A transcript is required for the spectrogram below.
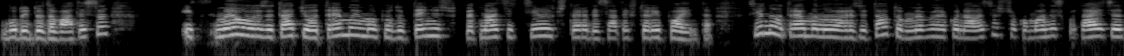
будуть додаватися. І ми у результаті отримуємо продуктивність в 15,4 сторіпоінта. Згідно отриманого результату, ми переконалися, що команда складається,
